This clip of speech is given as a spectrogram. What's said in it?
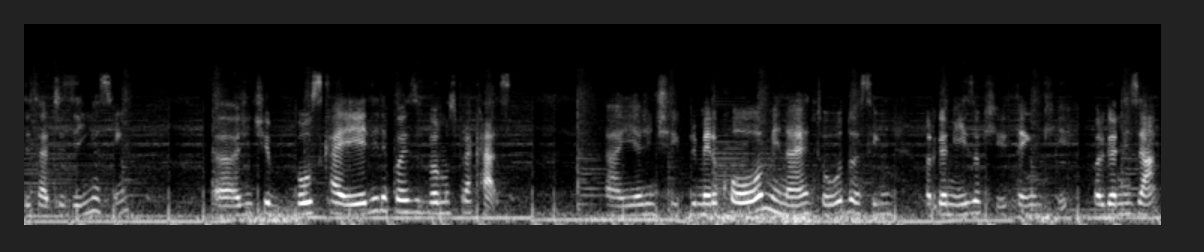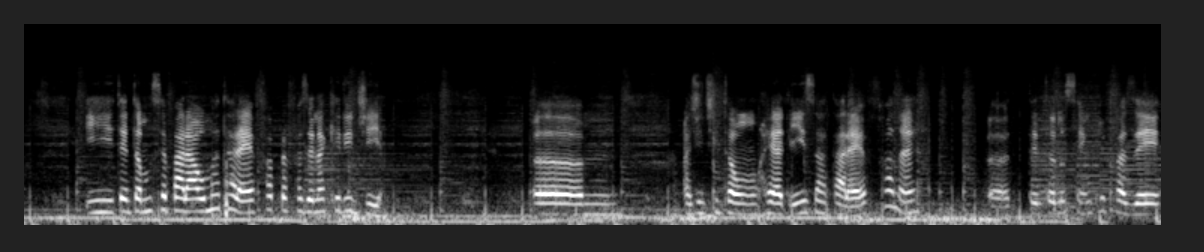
de tardezinha, assim, uh, a gente busca ele e depois vamos para casa. Aí a gente primeiro come, né, tudo, assim, organiza o que tem que organizar e tentamos separar uma tarefa para fazer naquele dia. Um, a gente então realiza a tarefa, né? Uh, tentando sempre fazer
